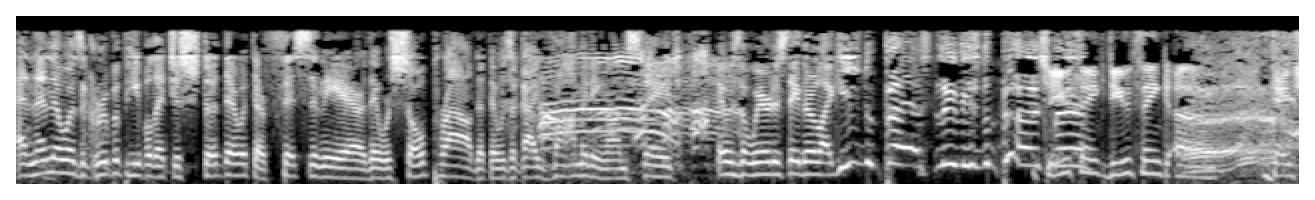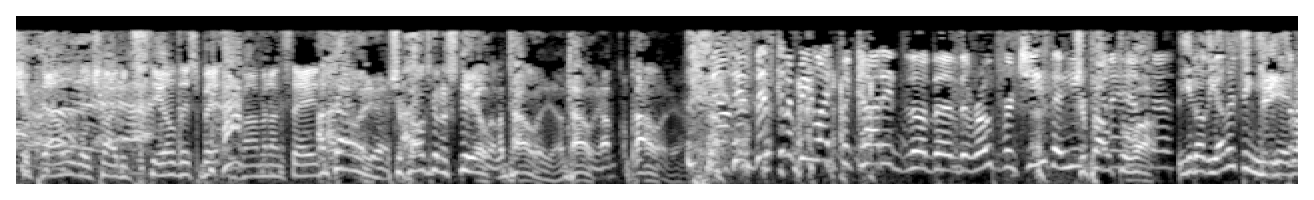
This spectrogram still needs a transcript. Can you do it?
And then there was a group of people that just stood there with their fists in the air. They were so proud that there was a guy vomiting on stage. It was the weirdest thing. They're like, "He's the best. Levy's the best." Do you man." think do you think um, Dave Chappelle will try to steal this bit and vomit on stage? I'm telling you, Chappelle's going to steal it. I'm telling you. I'm telling you. I'm telling you. Now, is this going to be like the cottage, the, the, the Roquefort cheese that he's Chappelle going threw to up. have to You know, the other thing he did... throw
